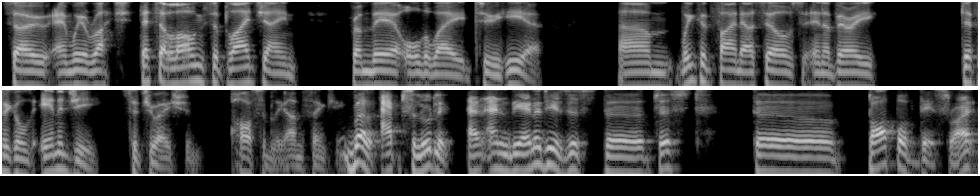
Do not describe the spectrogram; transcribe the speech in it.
So, and we're right. That's a long supply chain from there all the way to here. Um, we could find ourselves in a very difficult energy situation possibly i'm thinking well absolutely and and the energy is just the just the top of this right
